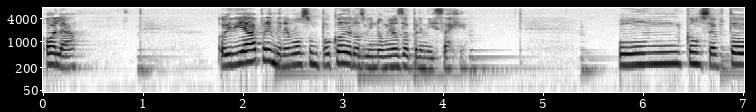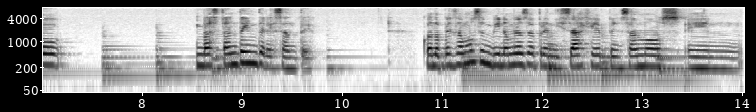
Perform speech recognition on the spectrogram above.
Hola, hoy día aprenderemos un poco de los binomios de aprendizaje. Un concepto bastante interesante. Cuando pensamos en binomios de aprendizaje, pensamos en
